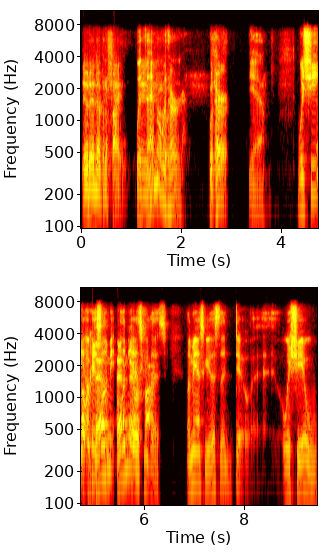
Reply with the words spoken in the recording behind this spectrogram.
it would end up in a fight With And, them you or with her? with her. Yeah. Was she No, okay? so let me let me ask you fine. this. Let me ask you this then. Do, was she a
